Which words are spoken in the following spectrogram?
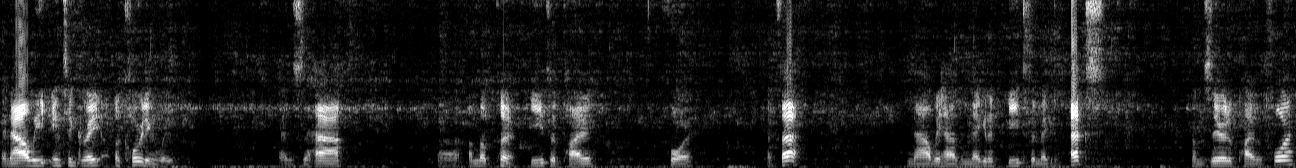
And now we integrate accordingly. As a half. Uh, I'm going to put e to the pi 4 like that. Now we have negative e to the negative x from 0 to pi over 4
